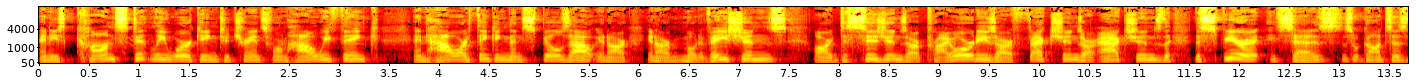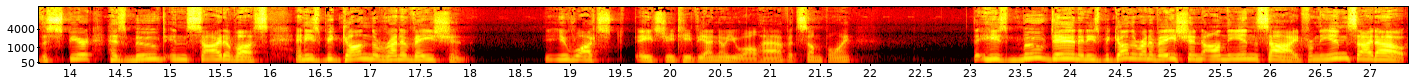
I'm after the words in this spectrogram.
and He's constantly working to transform how we think and how our thinking then spills out in our, in our motivations, our decisions, our priorities, our affections, our actions. The, the Spirit, it says, this is what God says, the Spirit has moved inside of us, and He's begun the renovation. You've watched HGTV, I know you all have at some point. He's moved in and he's begun the renovation on the inside, from the inside out.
